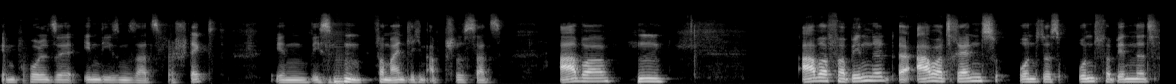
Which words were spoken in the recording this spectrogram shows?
Impulse in diesem Satz versteckt, in diesem vermeintlichen Abschlusssatz. Aber, hm, aber verbindet, äh, aber trennt und das und verbindet,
